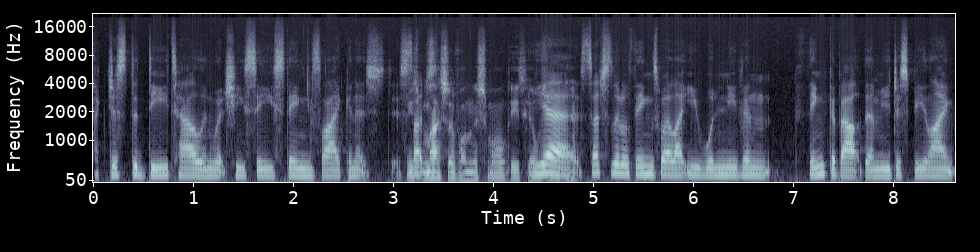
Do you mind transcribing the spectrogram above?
like just the detail in which he sees things like, and it's, it's He's such massive on the small details. yeah, such little things where like you wouldn't even think about them. You just be like,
